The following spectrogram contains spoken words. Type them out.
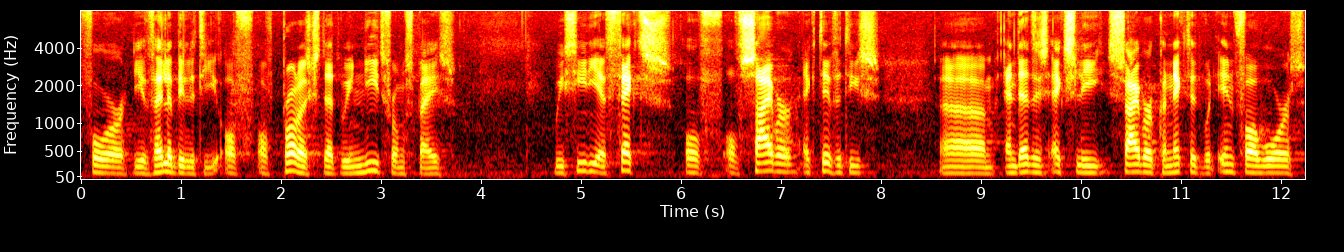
for the availability of, of products that we need from space. We see the effects of, of cyber activities, um, and that is actually cyber connected with info wars.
